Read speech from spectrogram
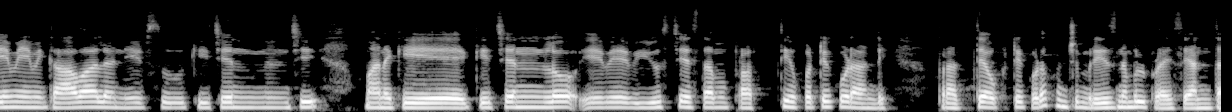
ఏమేమి కావాలో నీడ్స్ కిచెన్ నుంచి మనకి కిచెన్లో ఏవేవి యూస్ చేస్తామో ప్రతి ఒక్కటి కూడా అండి. ప్రతి ఒక్కటి కూడా కొంచెం రీజనబుల్ ప్రైస్. అంత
